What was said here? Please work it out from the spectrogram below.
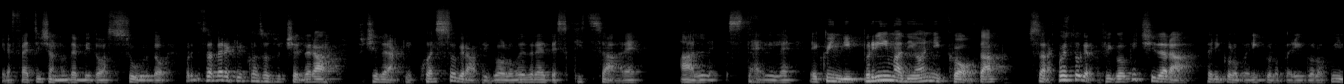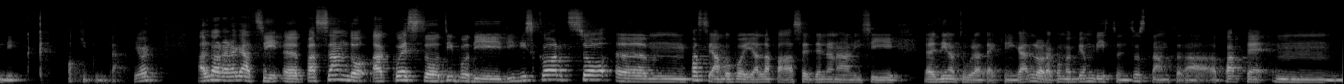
in effetti c'è un debito assurdo. Volete sapere che cosa succederà? Succederà che questo grafico lo vedrete schizzare alle stelle e quindi prima di ogni cosa sarà questo grafico che ci darà pericolo, pericolo, pericolo. Quindi occhi puntati. Eh? Allora ragazzi, eh, passando a questo tipo di, di discorso, ehm, passiamo poi alla fase dell'analisi eh, di natura tecnica. Allora, come abbiamo visto, in sostanza, la parte mh, mm,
